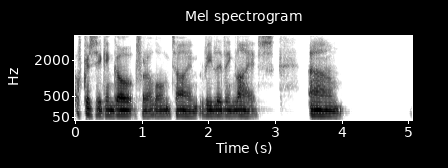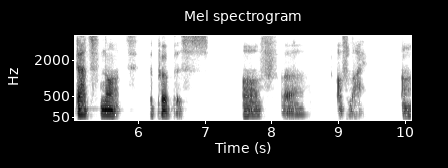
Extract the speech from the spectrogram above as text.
of course, you can go for a long time reliving lives. Um, that's not the purpose of uh, of life. Uh,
